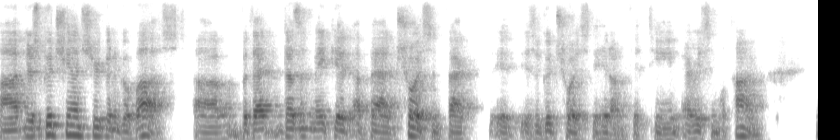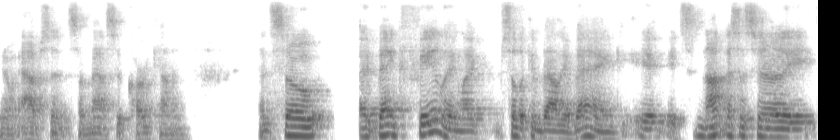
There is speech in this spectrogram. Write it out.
uh, there's a good chance you're going to go bust. Uh, but that doesn't make it a bad choice. In fact, it is a good choice to hit on 15 every single time, you know, absent some massive card counting. And so a bank failing like Silicon Valley Bank, it, it's not necessarily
